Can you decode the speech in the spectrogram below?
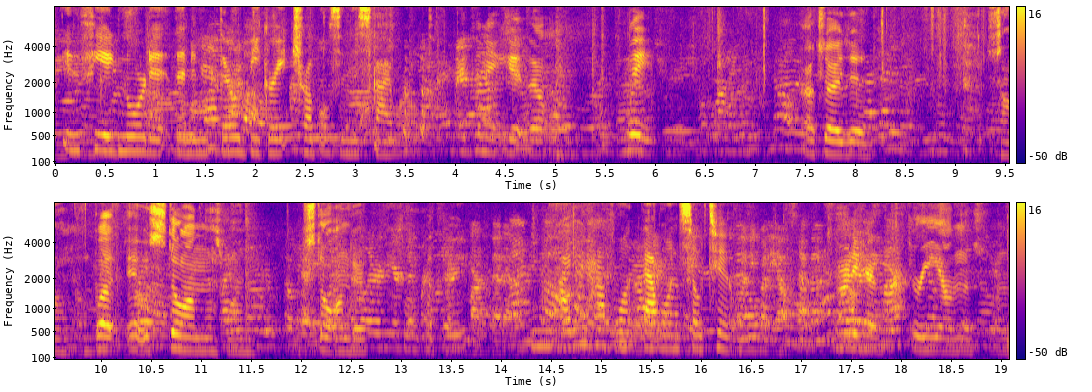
if he ignored it, then there would be great troubles in the sky world. I didn't get that one. Wait. Actually, I did. So, but it was still on this one. Still under. I. I didn't have one, that one, so two. I already had three on this one.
